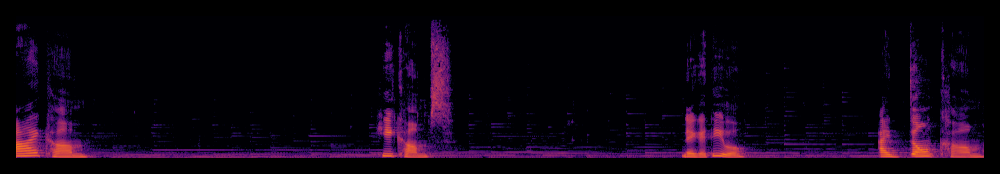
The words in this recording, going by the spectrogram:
I come. He comes. Negativo. I don't come.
